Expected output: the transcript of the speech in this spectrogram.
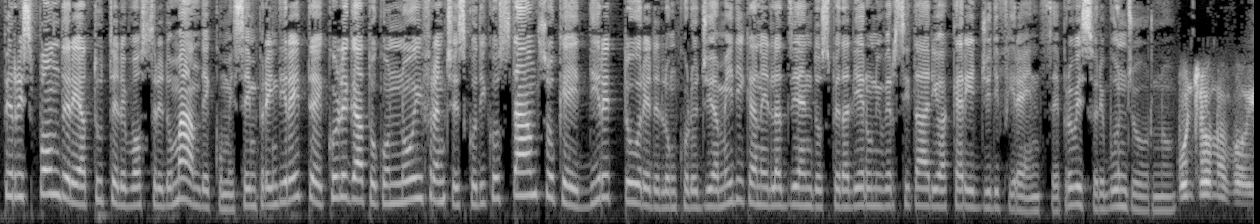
Per rispondere a tutte le vostre domande, come sempre in diretta, è collegato con noi Francesco Di Costanzo, che è direttore dell'oncologia medica nell'azienda ospedaliera universitario a Careggi di Firenze. Professore, buongiorno. Buongiorno a voi.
